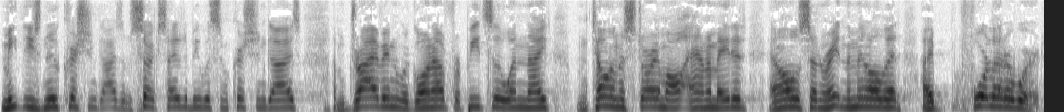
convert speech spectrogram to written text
meet these new Christian guys. I'm so excited to be with some Christian guys. I'm driving. We're going out for pizza one night. I'm telling a story. I'm all animated. And all of a sudden, right in the middle of it, a four letter word.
